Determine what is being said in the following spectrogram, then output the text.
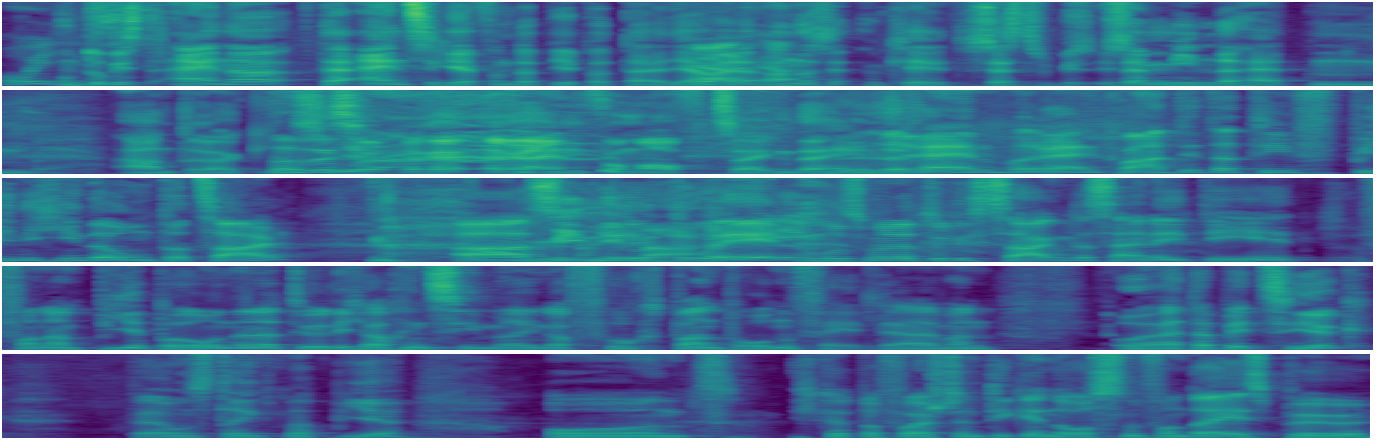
Oh, Und du bist einer, der Einzige von der Bierpartei. Die Ja, alle ja. okay, das heißt, du bist ist ein Minderheitenantrag. Das ist- Re- rein vom Aufzeigen der Hände. Rein, rein quantitativ bin ich in der Unterzahl. Äh, Minimal. spirituell muss man natürlich sagen, dass eine Idee von einem Bierbrunnen natürlich auch in Simmering auf fruchtbaren Boden fällt. Ja. Ich meine, alter Bezirk, bei uns trinkt man Bier. Und ich könnte mir vorstellen, die Genossen von der SPÖ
